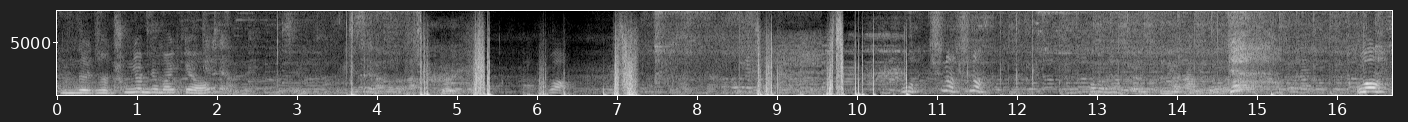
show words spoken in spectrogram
근데 저 충전 좀 할게요. 네. 와 우와. 오, 신나 신나 와.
